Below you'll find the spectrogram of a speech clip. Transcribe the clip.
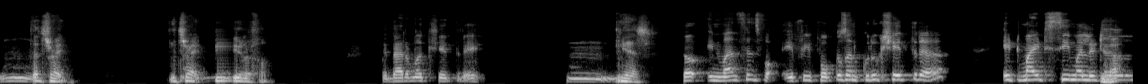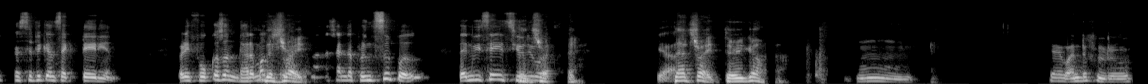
Hmm. That's right. That's right. Beautiful. dharma kshetra. Hmm. Yes. So, in one sense, if we focus on Kurukshetra, it might seem a little specific and sectarian. But if focus on Dharma That's right. and understand the principle, then we say it's universal. That's right. Yeah. That's right. There you go. Hmm. Yeah, wonderful, Ru.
